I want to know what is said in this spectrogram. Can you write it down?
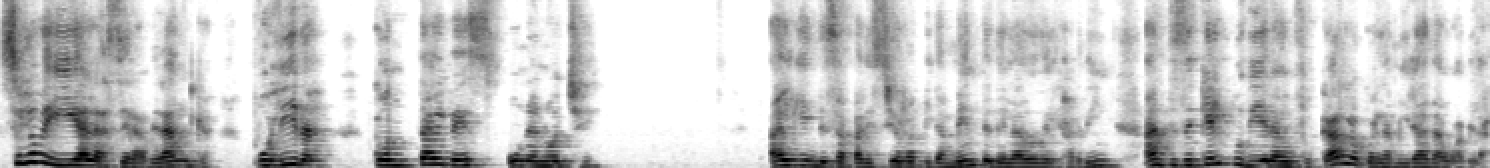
solo veía la cera blanca, pulida, con tal vez una noche. Alguien desapareció rápidamente del lado del jardín antes de que él pudiera enfocarlo con la mirada o hablar.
